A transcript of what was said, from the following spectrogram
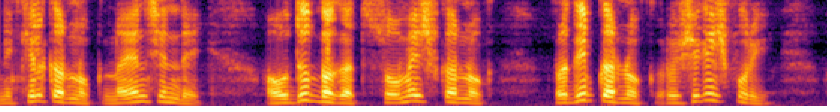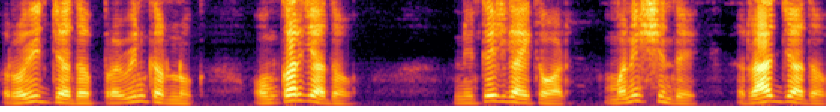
निखिल कर्णूक नयन शिंदे अवधूत भगत सोमेश कर्णुक प्रदीप कर्णूक ऋषिकेश पुरी रोहित जाधव प्रवीण कर्णूक ओंकार जाधव नितेश गायकवाड मनीष शिंदे राज जाधव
